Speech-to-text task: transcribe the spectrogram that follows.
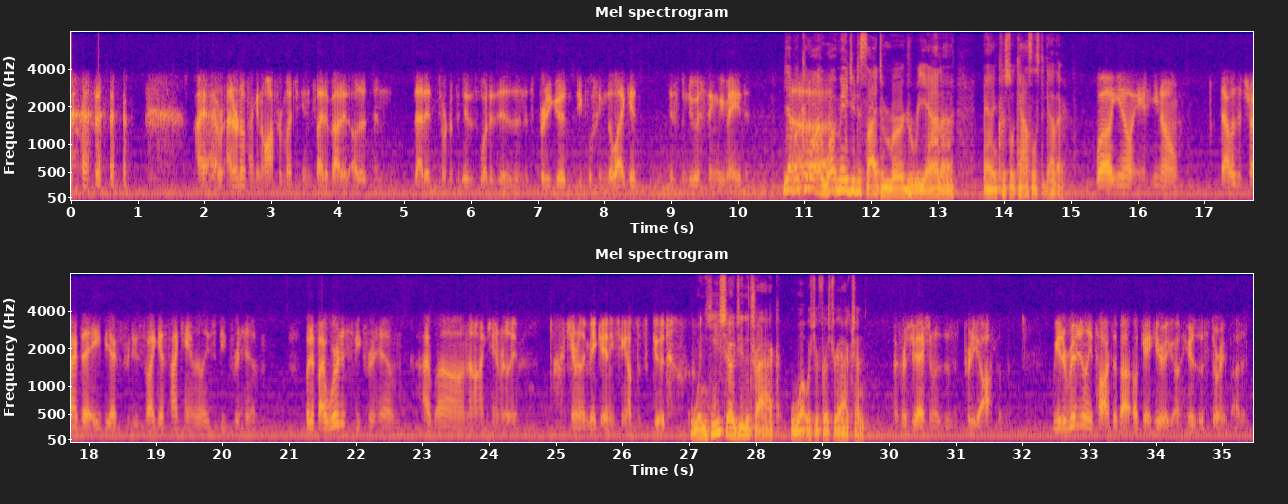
I, I I don't know if I can offer much insight about it other than that it sort of is what it is, and it's pretty good. People seem to like it. It's the newest thing we made. Yeah, but come on. Uh, What made you decide to merge Rihanna and Crystal Castles together? Well, you know, you know, that was a track that ABX produced, so I guess I can't really speak for him. But if I were to speak for him, I uh, no, I can't really, I can't really make anything up that's good. When he showed you the track, what was your first reaction? My first reaction was, "This is pretty awesome." We had originally talked about. Okay, here we go. Here's the story about it.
